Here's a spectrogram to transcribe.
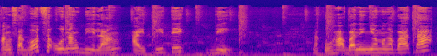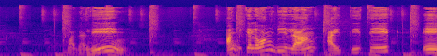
Ang sagot sa unang bilang ay titik B. Nakuha ba ninyo mga bata? Magaling! Ang ikalawang bilang ay titik A.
